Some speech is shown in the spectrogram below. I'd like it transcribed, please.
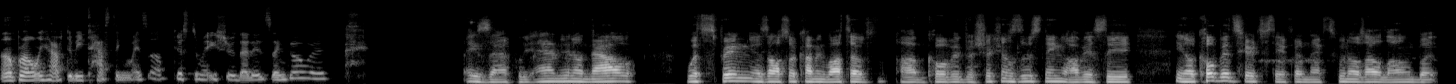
I'll probably have to be testing myself just to make sure that it's going. Exactly. And you know, now with spring is also coming lots of um, COVID restrictions loosening. Obviously, you know, COVID's here to stay for the next who knows how long, but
